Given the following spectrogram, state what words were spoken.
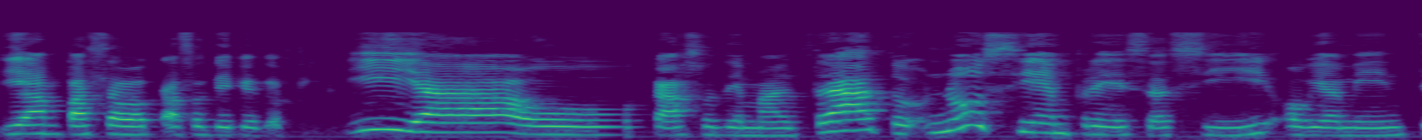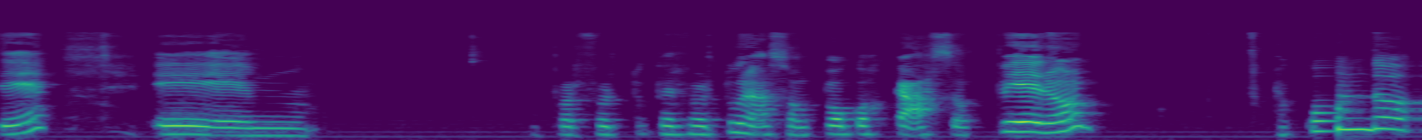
y han pasado casos de pedofilia o casos de maltrato. No siempre es así, obviamente. Em, por fortuna son pocos casos, pero cuando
